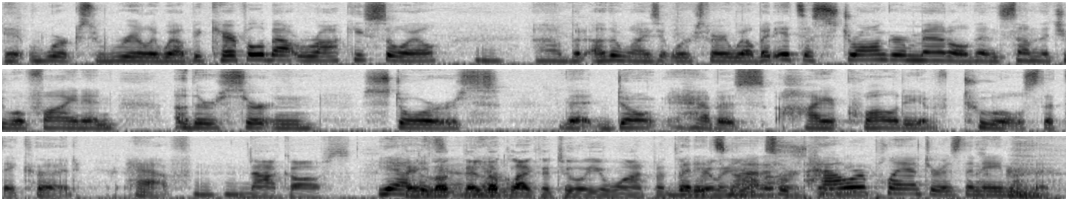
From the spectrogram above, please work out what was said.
it works really well. Be careful about rocky soil, uh, but otherwise it works very well. But it's a stronger metal than some that you will find in other certain stores that don't have as high a quality of tools that they could have. Knockoffs. Yeah, they look they yeah. look like the tool you want, but, but they it's really not. aren't. So Power Planter is the name of it.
